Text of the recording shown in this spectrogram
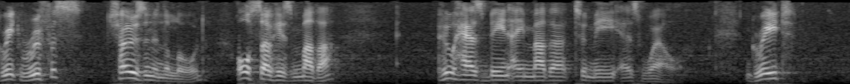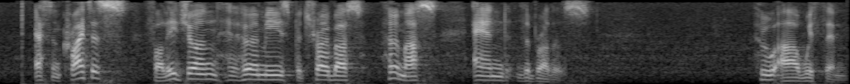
Greet Rufus, chosen in the Lord, also his mother, who has been a mother to me as well. Greet Asyncritus, Phlegon, Hermes, Patrobas, Hermas, and the brothers who are with them.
